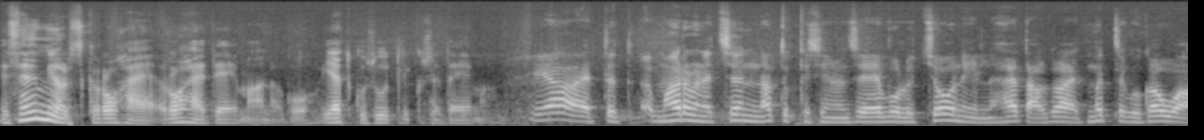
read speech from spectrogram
ja see on minu arust ka rohe, roheteema nagu jätkusuutlikkuse teema. ja et, et ma arvan, et see on natuke, siin on see evolutsiooniline häda ka, et mõtle, kui kaua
